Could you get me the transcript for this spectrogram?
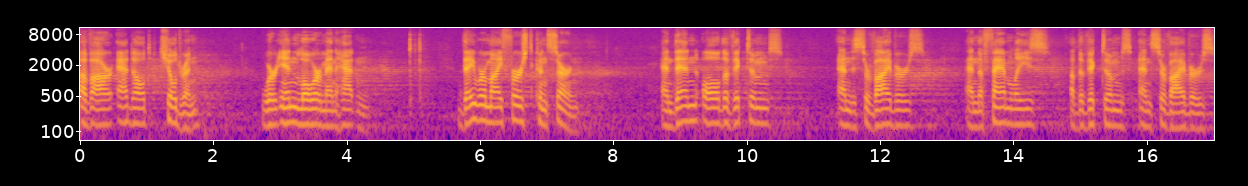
of our adult children were in lower Manhattan. They were my first concern. And then all the victims and the survivors and the families of the victims and survivors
